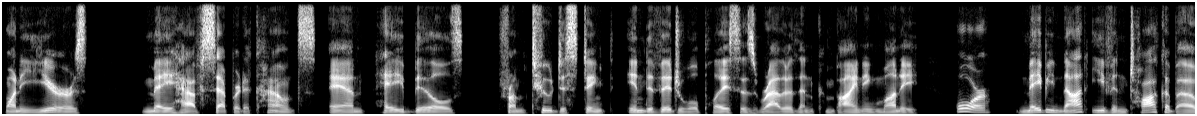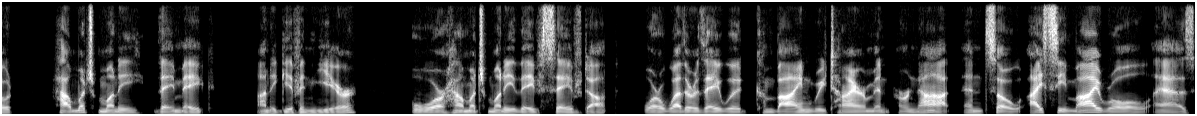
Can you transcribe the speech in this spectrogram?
20 years may have separate accounts and pay bills from two distinct individual places rather than combining money, or maybe not even talk about how much money they make on a given year, or how much money they've saved up, or whether they would combine retirement or not. And so I see my role as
